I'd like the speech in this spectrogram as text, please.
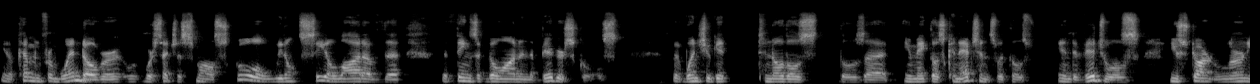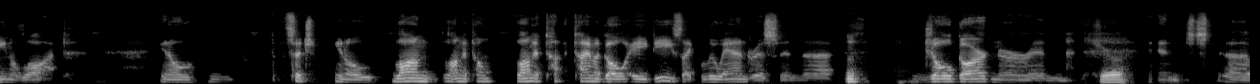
You know, coming from Wendover, we're such a small school, we don't see a lot of the, the things that go on in the bigger schools. But once you get to know those, those uh, you make those connections with those individuals, you start learning a lot you know, such you know long long long a t- time ago ads like lou andrus and uh, mm. joel gardner and sure. and uh,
